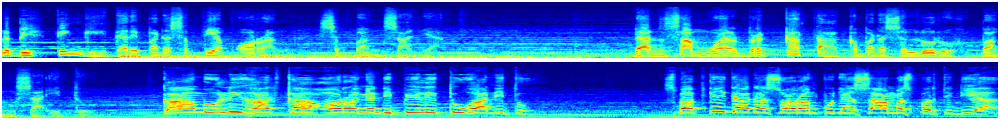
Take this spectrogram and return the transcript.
lebih tinggi daripada setiap orang sebangsanya. Dan Samuel berkata kepada seluruh bangsa itu, Kamu lihatkah orang yang dipilih Tuhan itu? Sebab tidak ada seorang punya sama seperti dia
